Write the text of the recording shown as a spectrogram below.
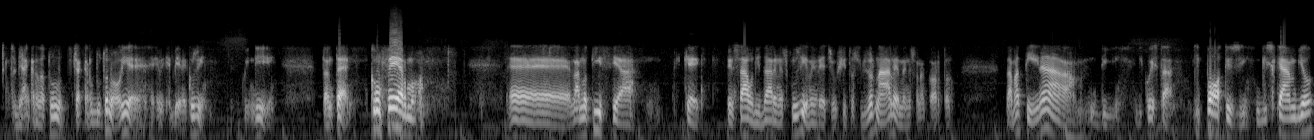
Ci abbiamo creduto, ci ha creduto noi e, e, e bene così. Quindi tant'è. Confermo eh, la notizia che pensavo di dare in esclusiva, invece è uscito sul giornale, me ne sono accorto stamattina di, di questa ipotesi di scambio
